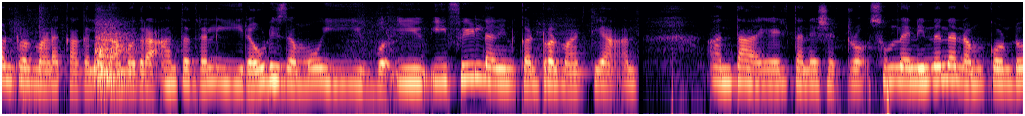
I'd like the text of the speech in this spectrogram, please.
ಕಂಟ್ರೋಲ್ ಮಾಡೋಕ್ಕಾಗಲ್ಲ ದಾಮೋದರ. ಅಂಥದ್ರಲ್ಲಿ ಈ ರೌಡಿಸಮು ಈ ಈ ಈ ಫೀಲ್ಡ್ನ ನೀನು ಕಂಟ್ರೋಲ್ ಮಾಡ್ತೀಯಾ ಅಂತ. ಅಂತ ಹೇಳ್ತಾನೆ ಶೆಟ್ರು. ಸುಮ್ಮನೆ ನಿನ್ನನ್ನು ನಂಬ್ಕೊಂಡು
